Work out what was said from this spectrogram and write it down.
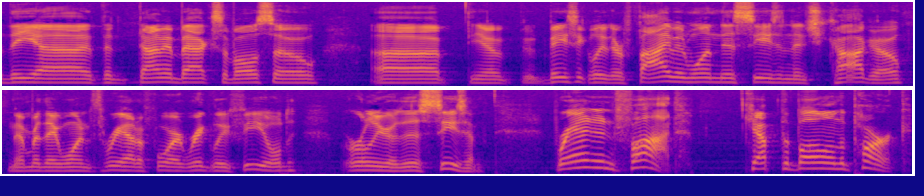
The, uh, the Diamondbacks have also, uh, you know, basically they're 5 and 1 this season in Chicago. Remember, they won three out of four at Wrigley Field earlier this season. Brandon Pfaadt kept the ball in the park.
